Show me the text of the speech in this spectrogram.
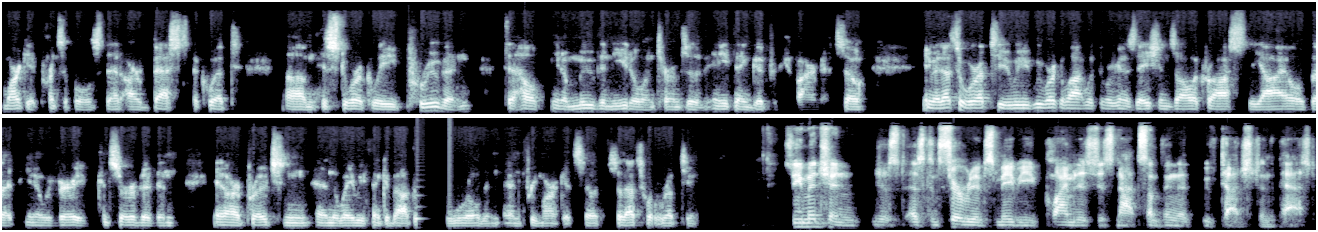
market principles that are best equipped, um, historically proven to help you know move the needle in terms of anything good for the environment. So anyway, that's what we're up to. We we work a lot with organizations all across the aisle, but you know we're very conservative in in our approach and, and the way we think about the world and, and free markets. So, so that's what we're up to. So you mentioned just as conservatives, maybe climate is just not something that we've touched in the past.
